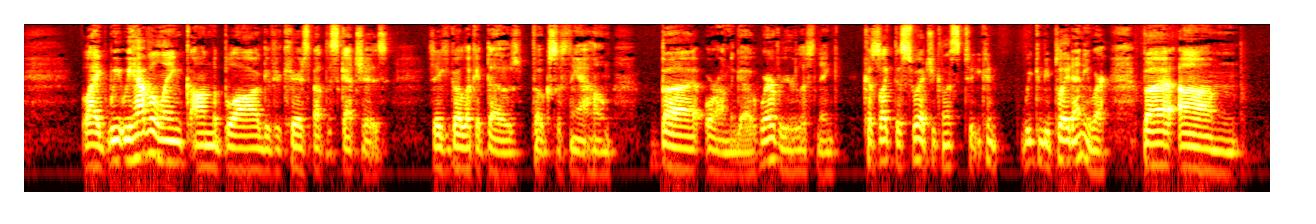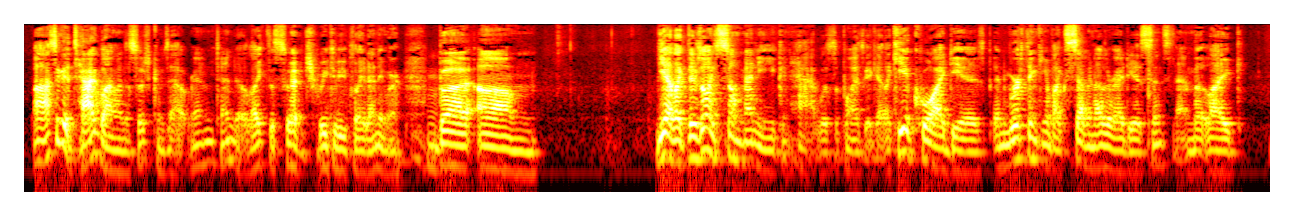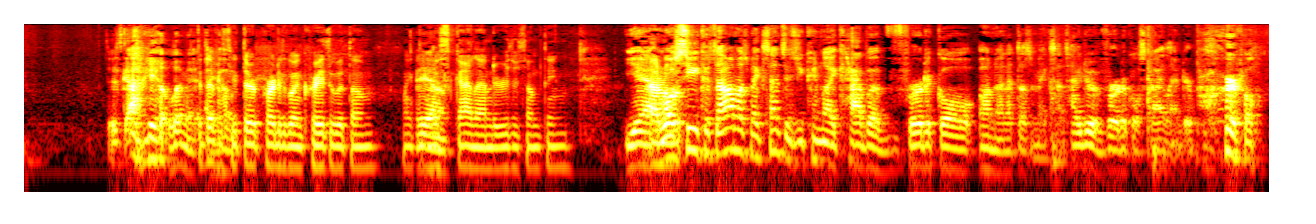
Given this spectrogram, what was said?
Like we, we have a link on the blog if you're curious about the sketches, so you can go look at those, folks listening at home, but or on the go wherever you're listening. Because like the Switch, you can listen to you can we can be played anywhere. But um, uh, that's a good tagline when the Switch comes out. Nintendo, like the Switch, we could be played anywhere. But um, yeah, like there's only so many you can have. What's the point I was gonna get? Like he had cool ideas, and we're thinking of like seven other ideas since then. But like, there's got to be a limit. I I see third parties going crazy with them, like yeah. Skylanders or something. Yeah, I don't well, know. see, because that almost makes sense. Is you can like have a vertical. Oh no, that doesn't make sense. How do you do a vertical Skylander portal?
